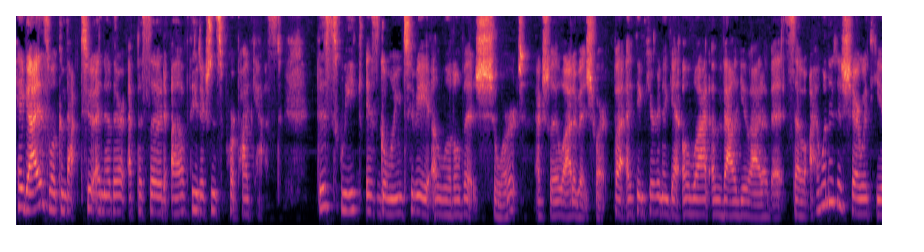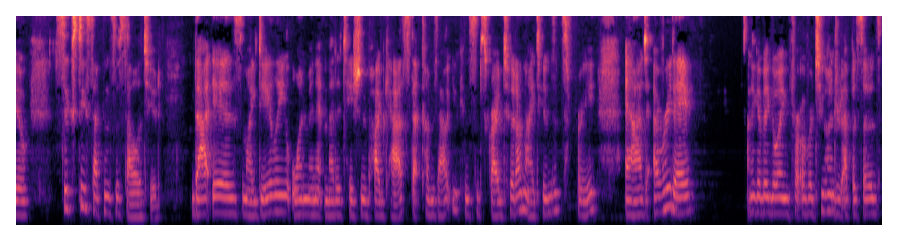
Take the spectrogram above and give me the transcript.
Hey guys, welcome back to another episode of the Addiction Support Podcast. This week is going to be a little bit short, actually, a lot of it short, but I think you're going to get a lot of value out of it. So, I wanted to share with you 60 Seconds of Solitude. That is my daily one minute meditation podcast that comes out. You can subscribe to it on iTunes, it's free. And every day, I think I've been going for over 200 episodes.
